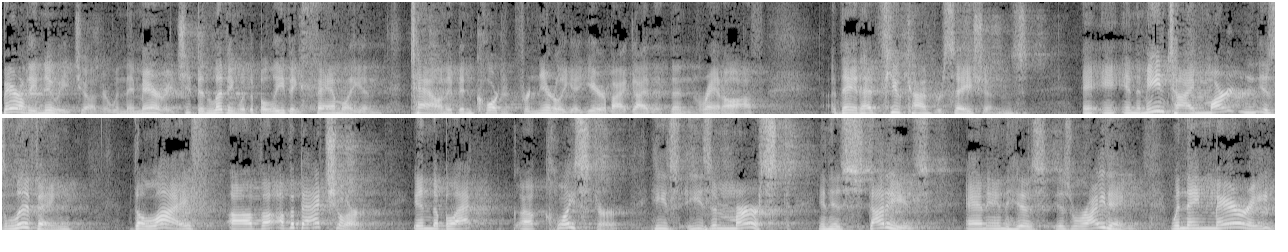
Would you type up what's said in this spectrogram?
barely knew each other when they married. She'd been living with a believing family in town, had been courted for nearly a year by a guy that then ran off. They had had few conversations. In the meantime, Martin is living the life of a, of a bachelor in the black uh, cloister. He's, he's immersed in his studies and in his, his writing. When they marry,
